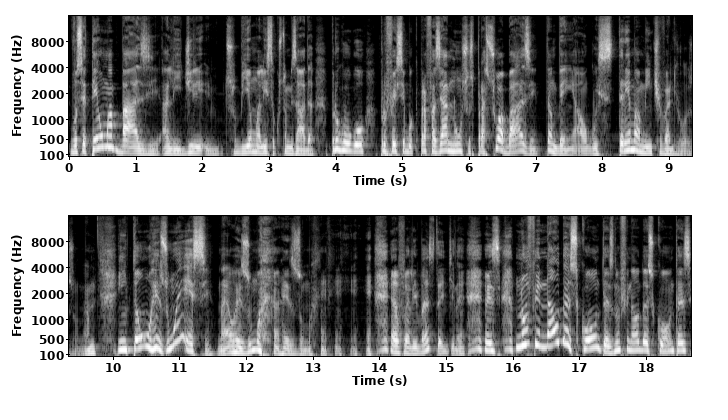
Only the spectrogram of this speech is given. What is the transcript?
Você tem uma base ali de subir uma lista customizada para o Google, para o Facebook, para fazer anúncios para sua base, também é algo extremamente valioso, né? Então, o resumo é esse, né? O resumo, resumo. Eu falei bastante, né? Mas no final das contas, no final das contas,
